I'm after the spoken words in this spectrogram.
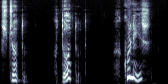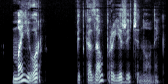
Що тут? Хто тут? Куліш, майор, підказав проїжджий чиновник.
